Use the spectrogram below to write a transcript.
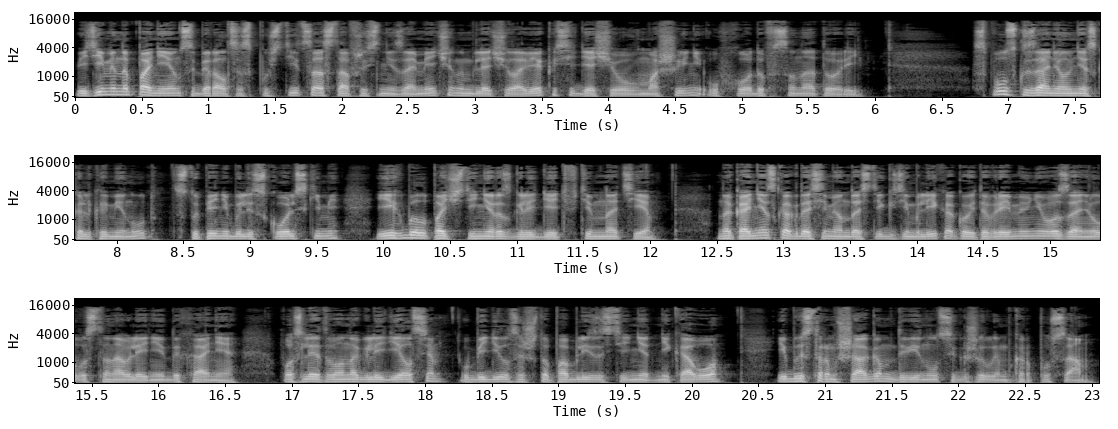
Ведь именно по ней он собирался спуститься, оставшись незамеченным для человека, сидящего в машине у входа в санаторий. Спуск занял несколько минут, ступени были скользкими, и их было почти не разглядеть в темноте – Наконец, когда Семен достиг земли, какое-то время у него заняло восстановление дыхания. После этого он огляделся, убедился, что поблизости нет никого, и быстрым шагом двинулся к жилым корпусам.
